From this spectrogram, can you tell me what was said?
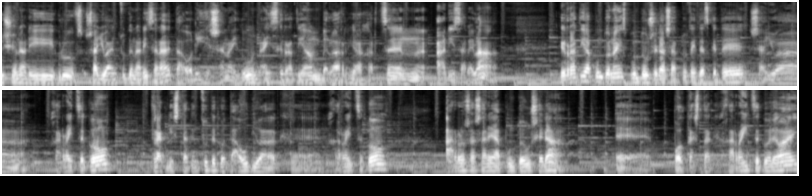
Revolutionary Grooves saioa entzuten ari zara eta hori esan nahi du naiz irratian belarria jartzen ari zarela. Irratia.naiz.usera sartu zaitezkete saioa jarraitzeko, tracklistak entzuteko eta audioak eh, jarraitzeko, arrosasarea.eusera eh, podcastak jarraitzeko ere bai,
